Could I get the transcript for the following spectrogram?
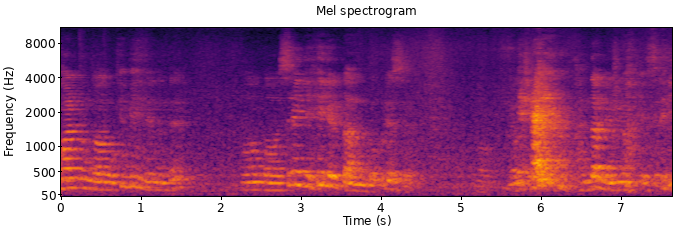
동도 하고 캠페인도 했는데 어, 뭐 쓰레기 해결단도 꾸렸어요. 어, 명칭 간단 명료하게 쓰레기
